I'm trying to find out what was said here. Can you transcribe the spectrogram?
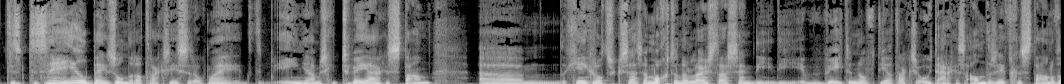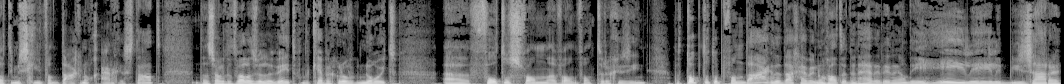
Het is, het is een heel bijzondere attractie. Is er ook maar één jaar, misschien twee jaar gestaan. Um, geen groot succes. En mochten er luisteraars zijn die, die weten of die attractie ooit ergens anders heeft gestaan, of dat die misschien vandaag nog ergens staat, dan zou ik dat wel eens willen weten, want ik heb er geloof ik nooit uh, foto's van, van, van teruggezien. Maar top tot op vandaag de dag heb ik nog altijd een herinnering aan die hele, hele bizarre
